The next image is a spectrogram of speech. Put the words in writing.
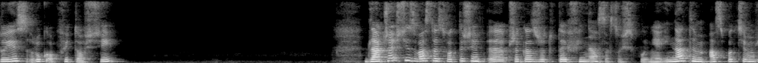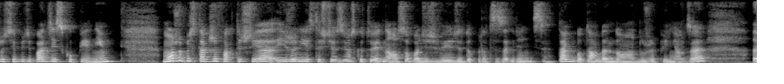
tu jest róg obfitości. Dla części z Was to jest faktycznie e, przekaz, że tutaj w finansach coś spłynie i na tym aspekcie możecie być bardziej skupieni. Może być tak, że faktycznie, jeżeli jesteście w związku, to jedna osoba gdzieś wyjedzie do pracy za granicę, tak? Bo tam będą duże pieniądze. Yy,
